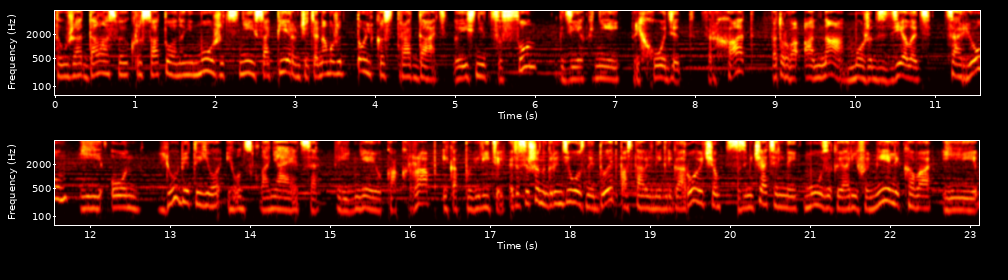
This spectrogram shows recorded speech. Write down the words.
она-то уже отдала свою красоту, она не может с ней соперничать, она может только страдать. Но ей снится сон, где к ней приходит Ферхат, которого она может сделать царем, и он любит ее, и он склоняется перед нею как раб и как повелитель. Это совершенно грандиозный дуэт, поставленный Григоровичем, с замечательной музыкой Арифа Меликова и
